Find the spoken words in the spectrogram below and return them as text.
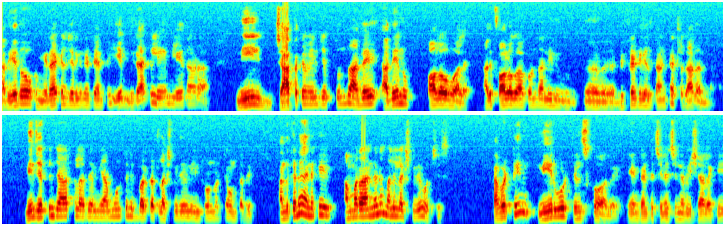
అది ఏదో ఒక మిరాకిల్ జరిగినట్టే అంటే ఏ మిరాకిల్ ఏం లేదాడా నీ జాతకం ఏం చెప్తుందో అదే అదే నువ్వు ఫాలో అవ్వాలి. అది ఫాలో కాకుండా నేను డిఫరెంట్‌గా వెళ్తా అంటే అట్లా కాదన్నమాట. నేను చెప్పిన జాగ్రత్తలు అదే. మీ అమ్మ ఉంటే నీకు బర్కత్ లక్ష్మీదేవి నీ ఇంట్లో ఉన్నట్టే ఉంటుంది అందుకనే ఆయనకి అమ్మ రాగానే మళ్ళీ లక్ష్మీదేవి వచ్చేసి కాబట్టి మీరు కూడా తెలుసుకోవాలి. ఏంటంటే చిన్న చిన్న విషయాలకి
